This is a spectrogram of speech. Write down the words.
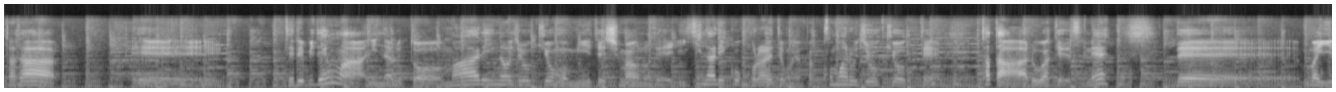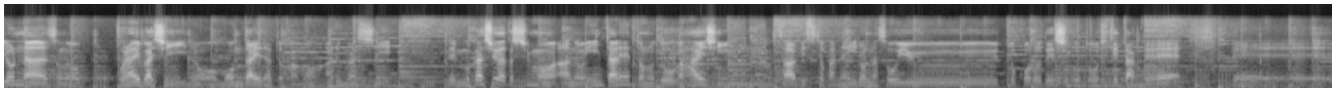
ただ、えーテレビ電話になると周りの状況も見えてしまうのでいきなりこう来られてもやっぱ困る状況って多々あるわけですね。で、まあ、いろんなそのプライバシーの問題だとかもありますしで昔私もあのインターネットの動画配信のサービスとかねいろんなそういうところで仕事をしてたんで、え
